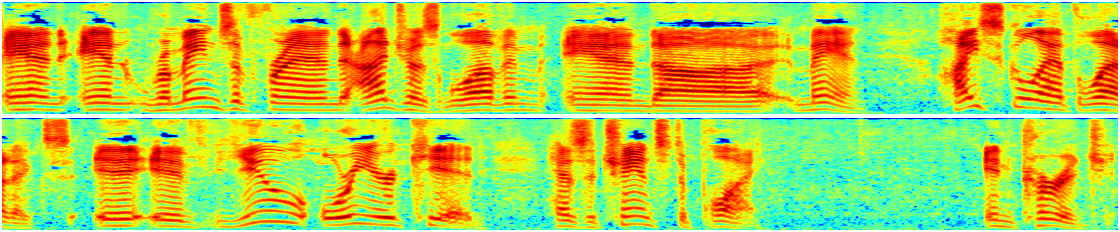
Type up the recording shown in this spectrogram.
And, and remains a friend. I just love him. And uh, man, high school athletics, if you or your kid has a chance to play, encourage it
